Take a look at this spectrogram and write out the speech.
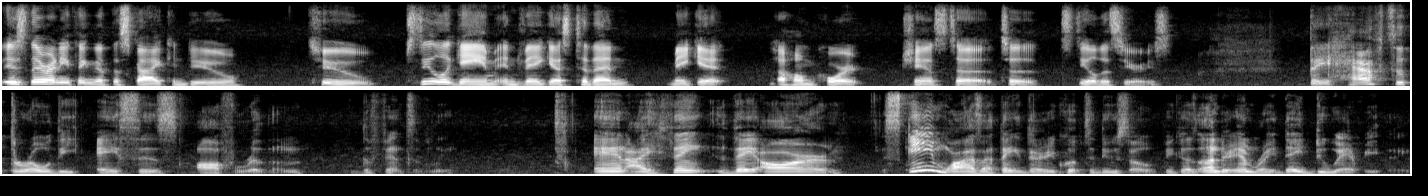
Is there anything that the Sky can do to steal a game in Vegas to then make it a home court chance to to steal the series? they have to throw the aces off rhythm. Defensively. And I think they are scheme wise, I think they're equipped to do so because under Emre, they do everything.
